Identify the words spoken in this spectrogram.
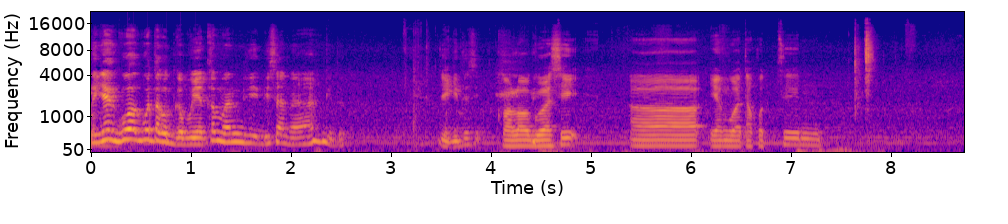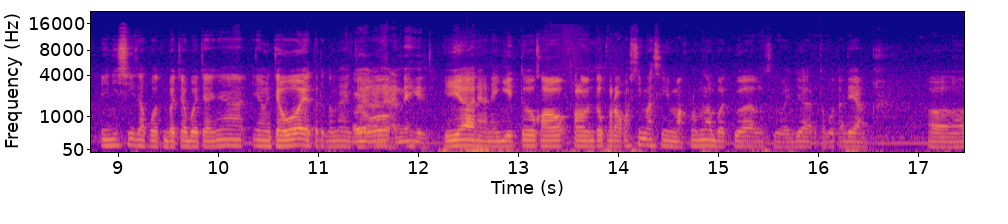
intinya gua gua takut gak punya teman di di sana gitu ya gitu sih Kalau gua sih eh yang gua takutin ini sih takut baca-bacanya yang cowok ya terutama yang oh yang cowok. aneh-aneh gitu Iya aneh-aneh gitu. Kalau kalau untuk ngerokok sih masih maklum lah buat gua masih wajar. Takut ada yang eh,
